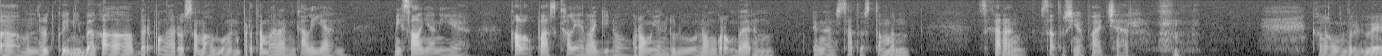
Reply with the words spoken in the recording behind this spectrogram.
uh, menurut gue ini bakal berpengaruh sama hubungan pertemanan kalian. Misalnya nih ya kalau pas kalian lagi nongkrong yang dulu nongkrong bareng dengan status temen sekarang statusnya pacar kalau menurut gue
